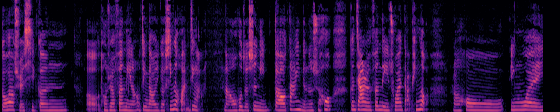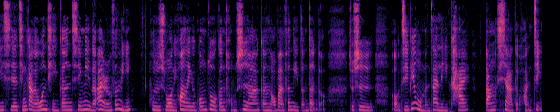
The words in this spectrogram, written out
都要学习跟呃同学分离，然后进到一个新的环境嘛。然后或者是你到大一点的时候，跟家人分离，出来打拼了。然后因为一些情感的问题，跟亲密的爱人分离，或者说你换了一个工作，跟同事啊、跟老板分离等等的，就是哦，即便我们在离开。当下的环境，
